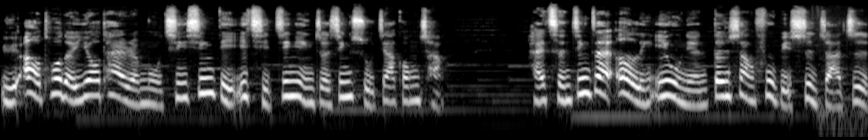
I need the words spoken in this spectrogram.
与奥托的犹太人母亲辛迪一起经营着金属加工厂，还曾经在2015年登上《富比士》杂志。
